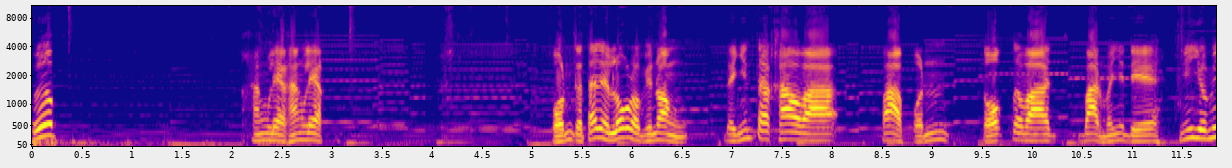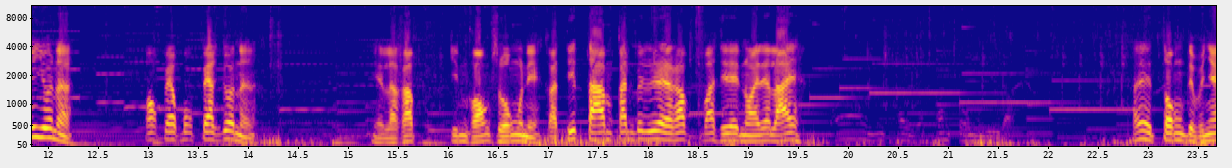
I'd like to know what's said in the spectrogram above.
ปึ๊บครั้งแรกครั้งแรกฝนกับแต่ในโลกเราพี่น้อง ได้ยินต่ข่าวว่าฟ้าฝนตกแต่ว่าบ้านพญาเดมีอยู่มีอยู่น่ะปอกแปกปอกแปกด้วยน่ะนี่แหละครับ กินของสูงวันนี้ก็ติดตามกันไปเรื่อยครับ ว่าจะได้หน่อยได้หลาย เฮ้ยตรงติปะไง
